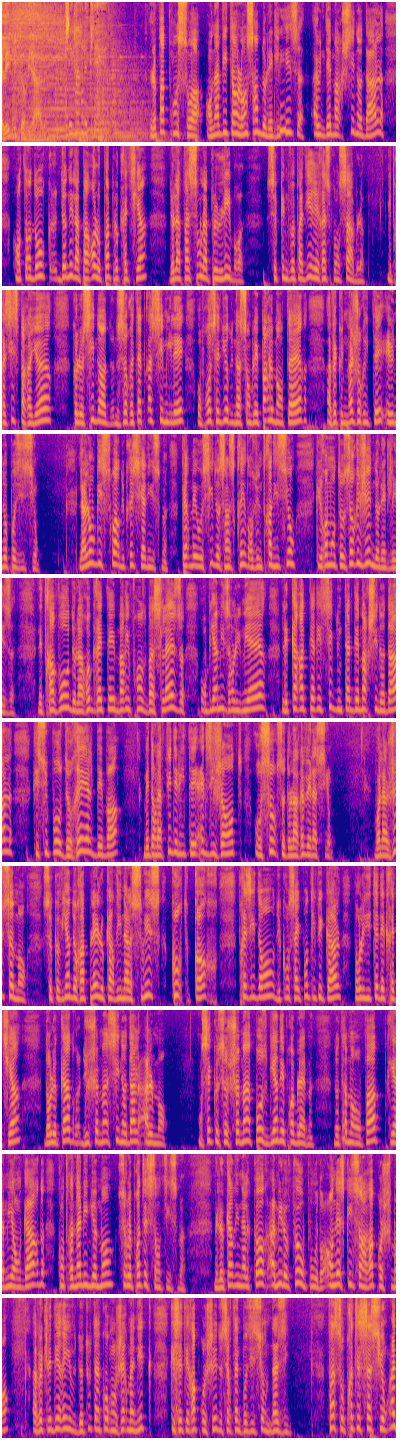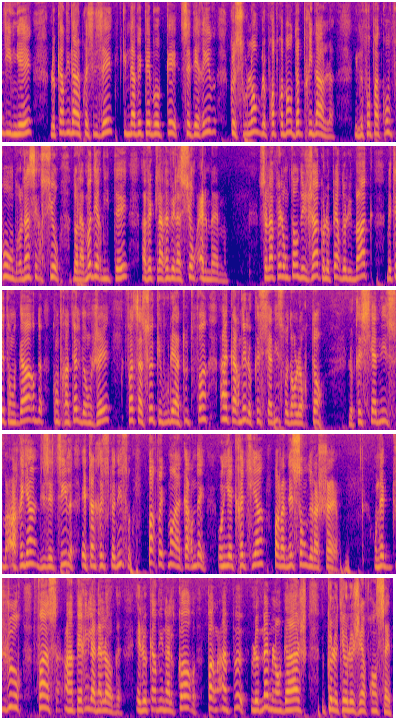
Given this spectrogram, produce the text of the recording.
L'éditorial. Gérard Leclerc. Le pape François, en invitant l'ensemble de l'Église à une démarche synodale, entend donc donner la parole au peuple chrétien de la façon la plus libre, ce qui ne veut pas dire irresponsable. Il précise par ailleurs que le synode ne saurait être assimilé aux procédures d'une assemblée parlementaire avec une majorité et une opposition. La longue histoire du christianisme permet aussi de s'inscrire dans une tradition qui remonte aux origines de l'Église. Les travaux de la regrettée Marie-France Basselès ont bien mis en lumière les caractéristiques d'une telle démarche synodale qui suppose de réels débats mais dans la fidélité exigeante aux sources de la révélation. Voilà justement ce que vient de rappeler le cardinal suisse Kurt Koch, président du Conseil pontifical pour l'unité des chrétiens, dans le cadre du chemin synodal allemand. On sait que ce chemin pose bien des problèmes, notamment au pape qui a mis en garde contre un alignement sur le protestantisme mais le cardinal Corr a mis le feu aux poudres en esquissant un rapprochement avec les dérives de tout un courant germanique qui s'était rapproché de certaines positions nazies. Face aux protestations indignées, le cardinal a précisé qu'il n'avait évoqué ces dérives que sous l'angle proprement doctrinal. Il ne faut pas confondre l'insertion dans la modernité avec la révélation elle-même. Cela fait longtemps déjà que le père de Lubac mettait en garde contre un tel danger face à ceux qui voulaient à toute fin incarner le christianisme dans leur temps. Le christianisme rien, disait-il, est un christianisme parfaitement incarné. On y est chrétien par la naissance de la chair. On est toujours face à un péril analogue. Et le cardinal Corr parle un peu le même langage que le théologien français.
